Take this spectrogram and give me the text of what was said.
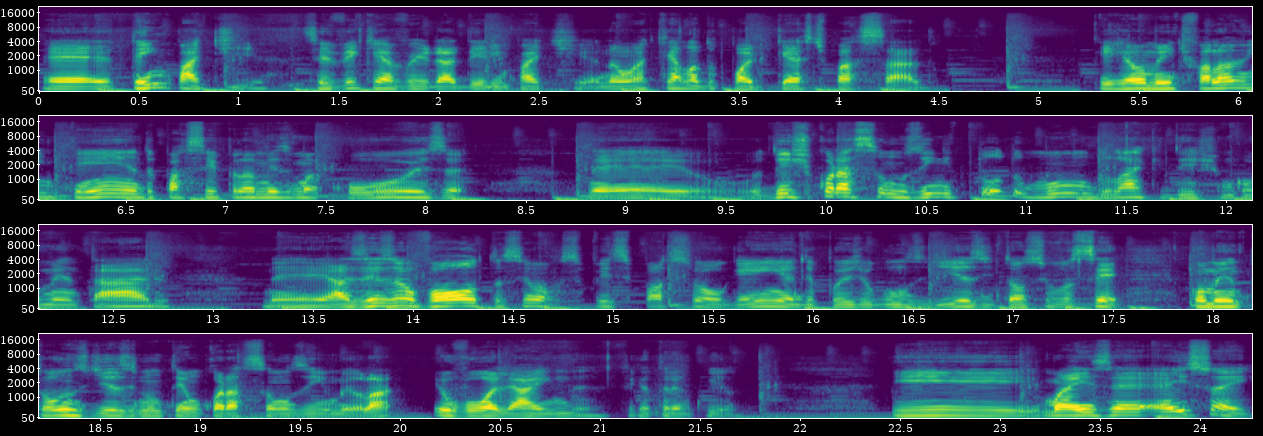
é, tem empatia. Você vê que é a verdadeira empatia, não aquela do podcast passado que realmente fala, ah, eu entendo, passei pela mesma coisa, né? Eu, eu deixo coraçãozinho em todo mundo lá que deixa um comentário, né? Às vezes eu volto assim, ó, se passou alguém depois de alguns dias, então se você comentou uns dias e não tem um coraçãozinho meu lá, eu vou olhar ainda, fica tranquilo. E, mas é, é isso aí,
